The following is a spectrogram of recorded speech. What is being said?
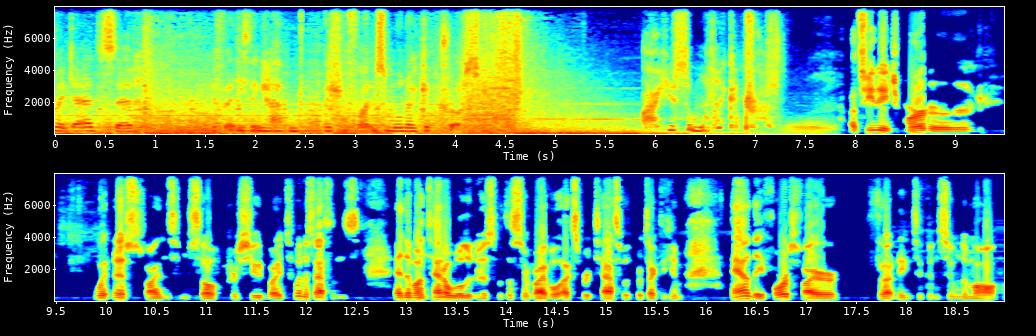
My dad said if anything happened, I should find someone I can trust. Are you someone I can trust? A teenage murdered witness finds himself pursued by twin assassins in the Montana wilderness with a survival expert tasked with protecting him, and a forest fire threatening to consume them all.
